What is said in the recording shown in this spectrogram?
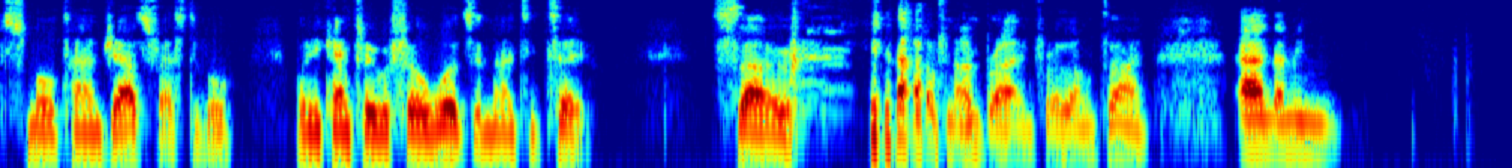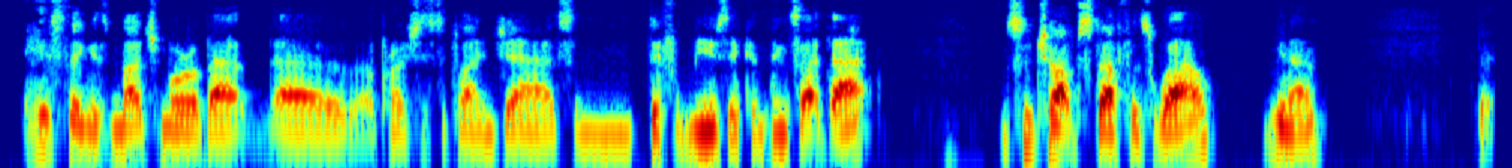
small town jazz festival when he came through with Phil Woods in '92. So, you know, I've known Brian for a long time, and I mean, his thing is much more about uh, approaches to playing jazz and different music and things like that. Some chop stuff as well, you know. But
